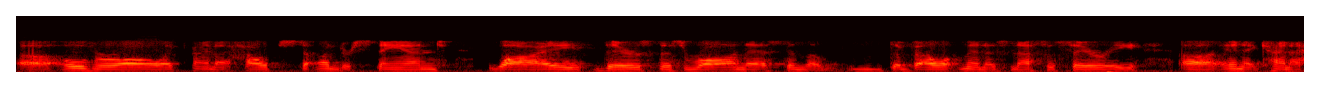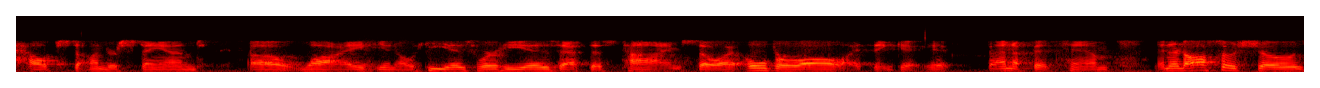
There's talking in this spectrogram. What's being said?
uh, overall it kind of helps to understand why there's this rawness and the development is necessary, uh, and it kind of helps to understand uh, why you know he is where he is at this time. So I, overall, I think it, it benefits him, and it also shows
